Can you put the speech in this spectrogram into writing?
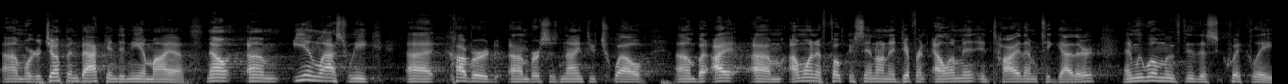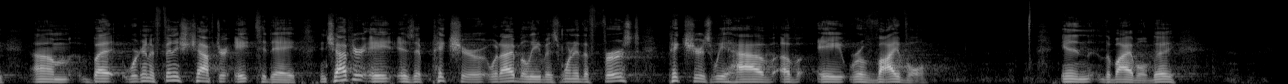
Um, we're jumping back into Nehemiah. Now, um, Ian last week uh, covered um, verses 9 through 12, um, but I, um, I want to focus in on a different element and tie them together. And we will move through this quickly, um, but we're going to finish chapter 8 today. And chapter 8 is a picture, what I believe is one of the first pictures we have of a revival in the Bible. The,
